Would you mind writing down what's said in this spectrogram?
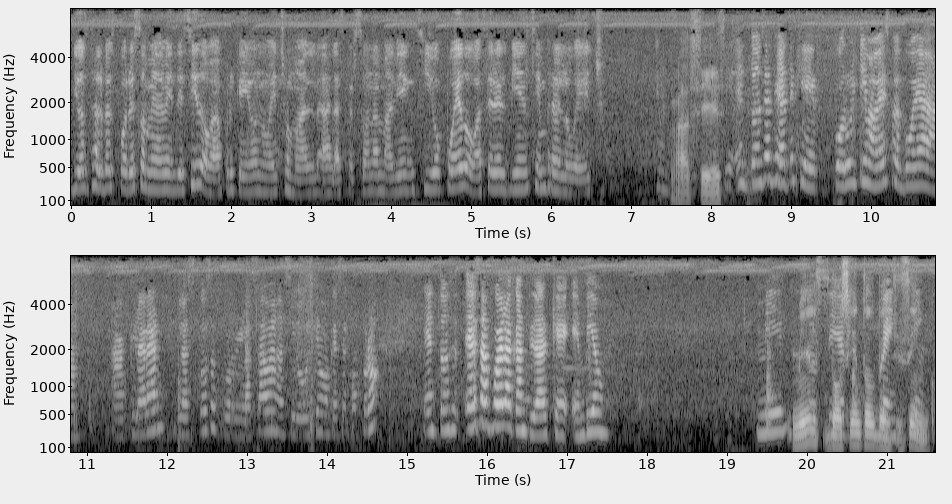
Dios tal vez por eso me ha bendecido, va, porque yo no he hecho mal a las personas, más bien si yo puedo hacer el bien siempre lo he hecho. Así es. Entonces, fíjate que por última vez pues voy a, a aclarar las cosas por las sábanas y lo último que se compró. Entonces, esa fue la cantidad que envió. 1225.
